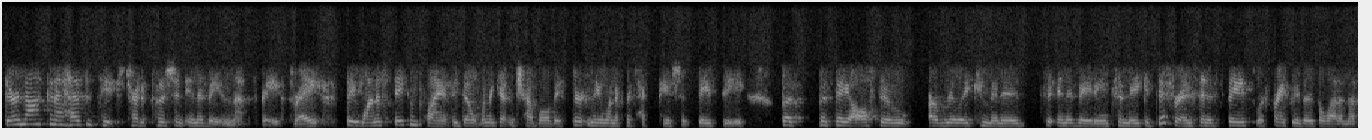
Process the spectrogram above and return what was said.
they're not going to hesitate to try to push and innovate in that space, right? They want to stay compliant. They don't want to get in trouble. They certainly want to protect patient safety, but but they also are really committed to innovating to make a difference in a space where, frankly, there's a lot enough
